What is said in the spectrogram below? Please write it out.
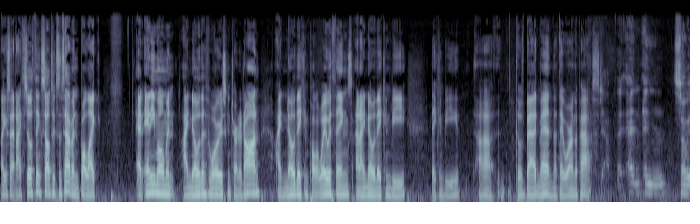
like I said, I still think Celtics in seven, but like at any moment, I know the Warriors can turn it on. I know they can pull away with things, and I know they can be, they can be uh, those bad men that they were in the past. Yeah, and and so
